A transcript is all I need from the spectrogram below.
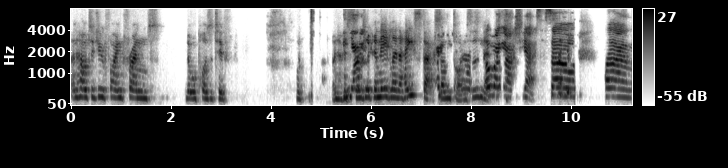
And how did you find friends that were positive? Well, it yeah. like a needle in a haystack sometimes, isn't it? Oh my gosh, yes. So, um,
